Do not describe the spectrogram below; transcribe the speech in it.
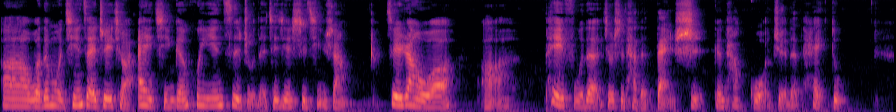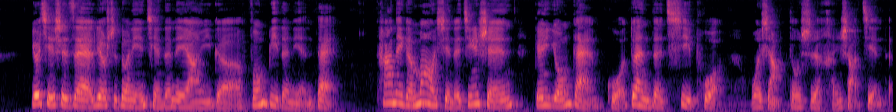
啊，我的母亲在追求爱情跟婚姻自主的这件事情上，最让我啊佩服的就是她的胆识跟她果决的态度，尤其是在六十多年前的那样一个封闭的年代。他那个冒险的精神跟勇敢果断的气魄，我想都是很少见的。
